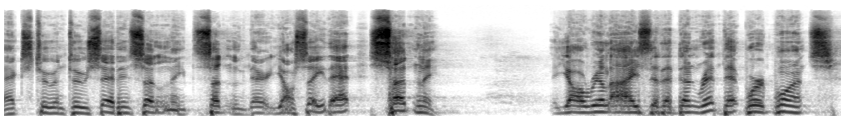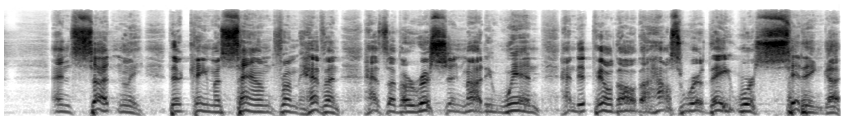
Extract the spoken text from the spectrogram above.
Acts 2 and 2 said, and suddenly, suddenly, there, y'all say that? Suddenly. Y'all realize that I done read that word once. And suddenly there came a sound from heaven as of a rushing mighty wind, and it filled all the house where they were sitting. Uh,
